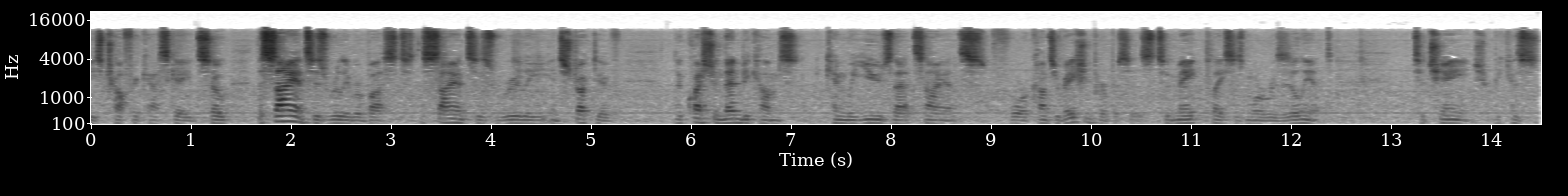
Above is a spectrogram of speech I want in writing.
these trophic cascades. So the science is really robust. The science is really instructive. The question then becomes, can we use that science for conservation purposes to make places more resilient to change because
